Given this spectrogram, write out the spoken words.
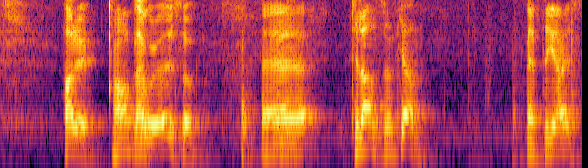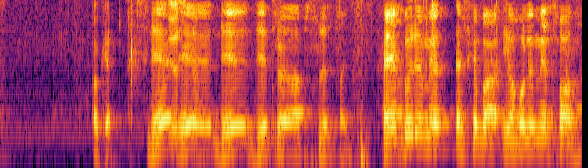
Harry, Ja, när går ÖIS upp? Eh, till Allsvenskan. Efter guys. Okej. Det, Just det, det, det tror jag absolut faktiskt. Jag, börjar med, jag, ska bara, jag håller med Svanen.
